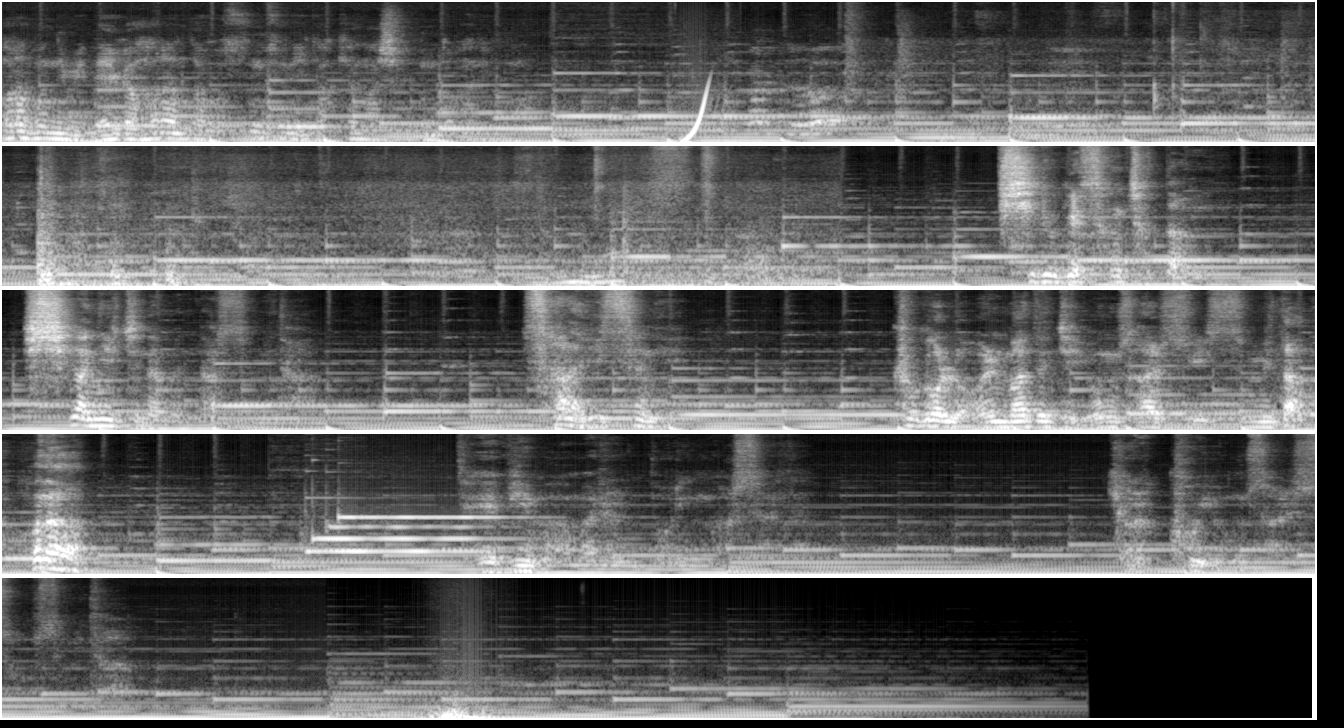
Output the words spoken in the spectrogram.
할아버님이 내가 하란다고 순순히 낙향하실 분도 아니고 피륙의 상처 따윈 시간이 지나면 낫습니다. 살아있으니 그걸로 얼마든지 용서할 수 있습니다. 허나 마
